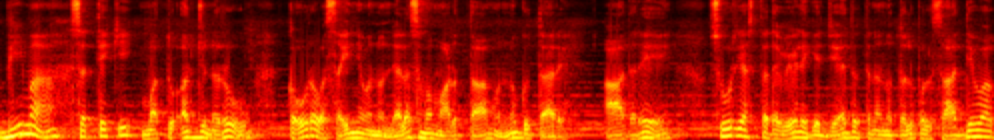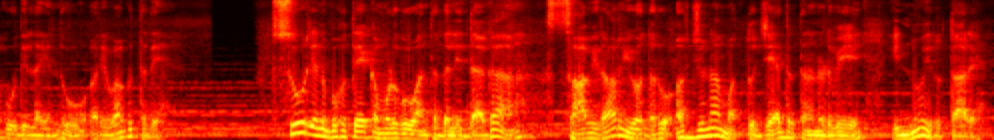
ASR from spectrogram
ಭೀಮ, ಸತ್ಯಕಿ ಮತ್ತು ಅರ್ಜುನರು ಕೌರವ ಸೈನ್ಯವನ್ನು ನೆಲಸಮ ಮಾಡುತ್ತಾ ಮುನ್ನುಗ್ಗುತ್ತಾರೆ. ಆದರೆ ಸೂರ್ಯಾಸ್ತದ ವೇಳೆಗೆ ಜಯದ್ರಥನನ್ನು ತಲುಪಲು ಸಾಧ್ಯವಾಗುವುದಿಲ್ಲ ಎಂದು ಅರಿವಾಗುತ್ತದೆ. ಸೂರ್ಯನು ಬಹುತೇಕ ಮುಳುಗುವ ಹಂತದಲ್ಲಿದ್ದಾಗ ಸಾವಿರಾರು ಯೋಧರು ಅರ್ಜುನ ಮತ್ತು ಜಯದ್ರಥನ ನಡುವೆ ಇನ್ನೂ ಇರುತ್ತಾರೆ.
